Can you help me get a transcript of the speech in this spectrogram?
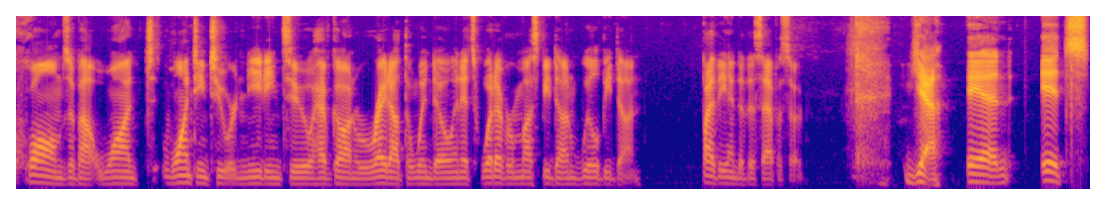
qualms about want wanting to or needing to have gone right out the window and it's whatever must be done will be done by the end of this episode. Yeah, and it's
